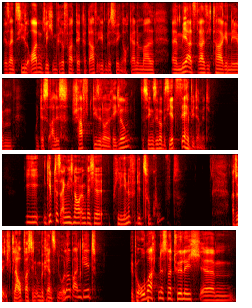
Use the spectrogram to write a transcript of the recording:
wer sein Ziel ordentlich im Griff hat, der darf eben deswegen auch gerne mal äh, mehr als 30 Tage nehmen. Und das alles schafft diese neue Regelung. Deswegen sind wir bis jetzt sehr happy damit. Wie, gibt es eigentlich noch irgendwelche Pläne für die Zukunft? Also ich glaube, was den unbegrenzten Urlaub angeht, wir beobachten es natürlich, ähm,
